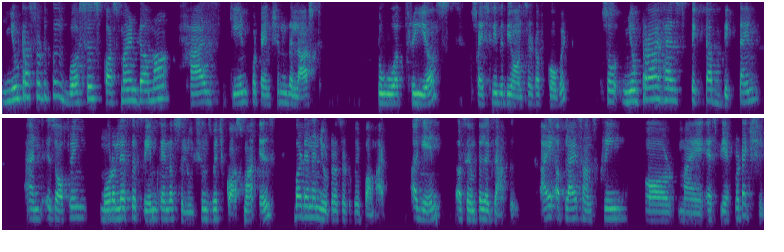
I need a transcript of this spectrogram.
Nutraceutical versus Cosma and Derma has gained potential in the last two or three years especially with the onset of COVID. So Nutra has picked up big time and is offering more or less the same kind of solutions which Cosma is, but in a nutraceutical format. Again, a simple example. I apply sunscreen for my SPF protection.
